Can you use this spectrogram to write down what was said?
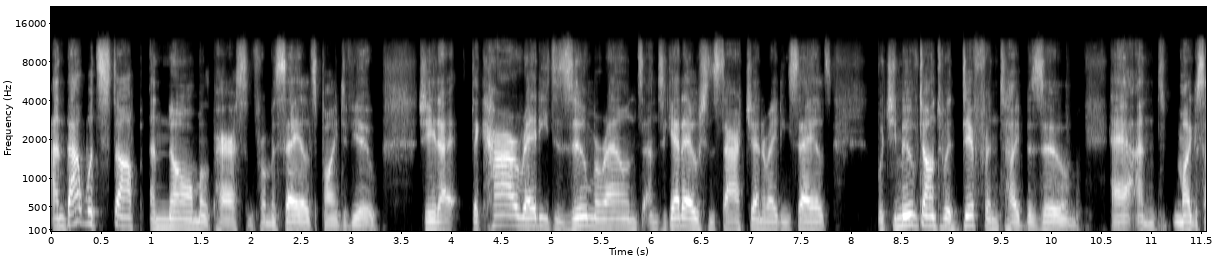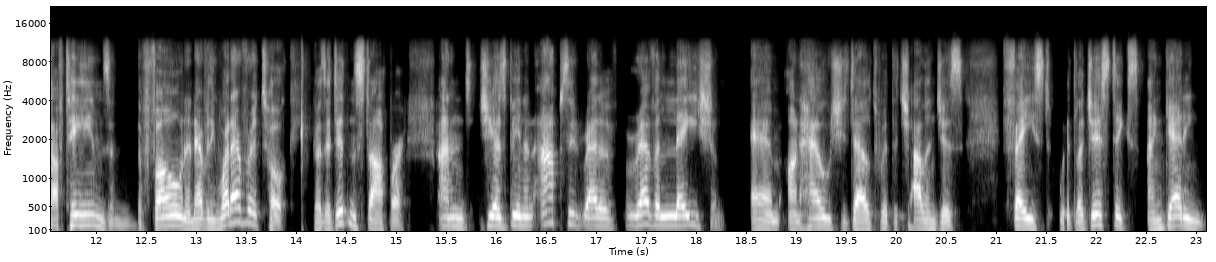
And that would stop a normal person from a sales point of view. She had the car ready to zoom around and to get out and start generating sales. But she moved on to a different type of Zoom uh, and Microsoft Teams and the phone and everything, whatever it took, because it didn't stop her. And she has been an absolute re- revelation um, on how she's dealt with the challenges faced with logistics and getting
